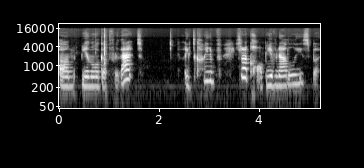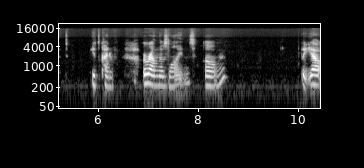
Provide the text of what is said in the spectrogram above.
um, be on the lookout for that. It's kind of, it's not a copy of Natalie's, but it's kind of around those lines. Um, but yeah,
